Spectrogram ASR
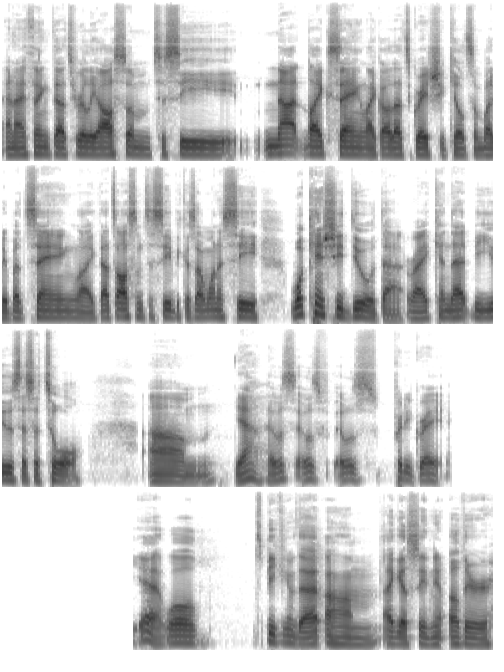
And I think that's really awesome to see not like saying like oh that's great she killed somebody but saying like that's awesome to see because i want to see what can she do with that right can that be used as a tool um yeah it was it was it was pretty great Yeah, well, speaking of that, um, I guess in the other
